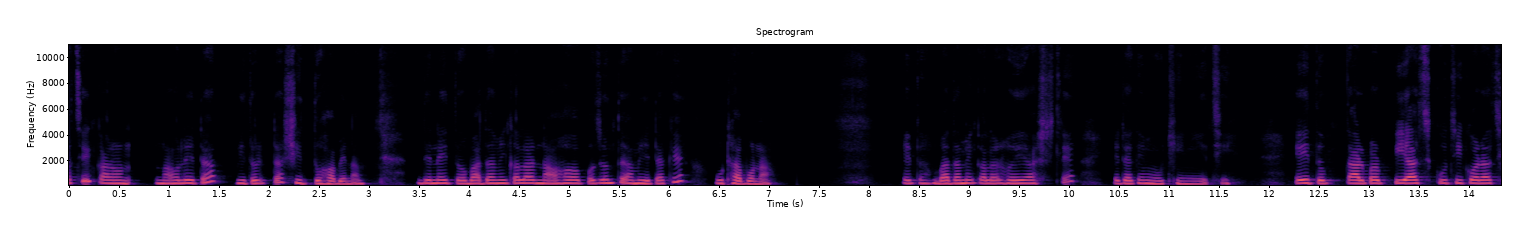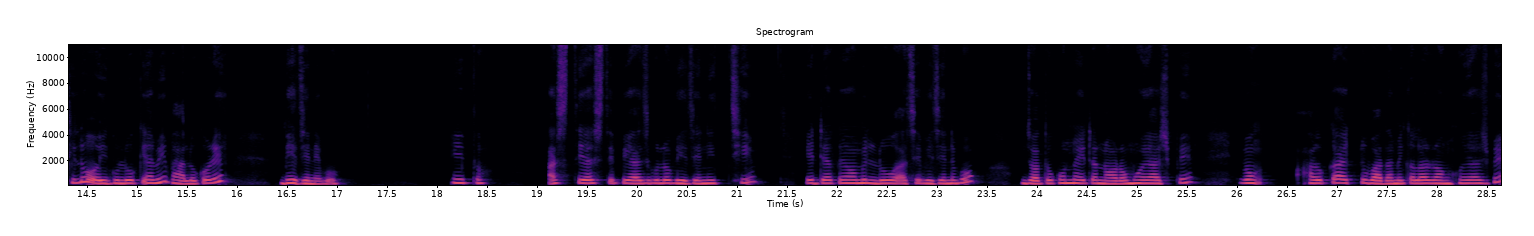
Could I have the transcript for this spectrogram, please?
আছে, কারণ না হলে এটা ভিতরটা সিদ্ধ হবে না। দেন এই তো বাদামি কালার না হওয়া পর্যন্ত আমি এটাকে উঠাবো না। এই তো বাদামি কালার হয়ে আসলে এটাকে আমি উঠিয়ে নিয়েছি। এই তো তারপর পেঁয়াজ কুচি করা ছিল, ওইগুলোকে আমি ভালো করে ভেজে নেব। এই তো আস্তে আস্তে পেঁয়াজগুলো ভেজে নিচ্ছি। এটাকে আমি লো আছে ভেজে নেব, যতক্ষণ না এটা নরম হয়ে আসবে এবং হালকা একটু বাদামি কালার রং হয়ে আসবে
